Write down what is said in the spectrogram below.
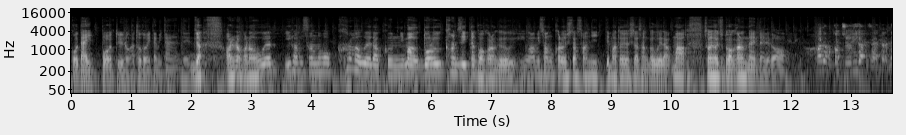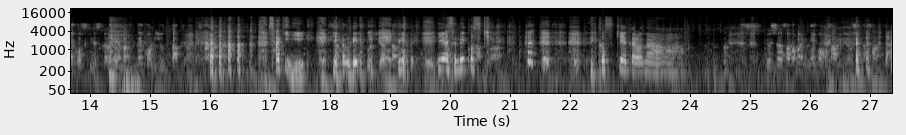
こう第一報というのが届いたみたいなんで。じゃああれなんかな？上伊上さんの方から上田君にまあどういう感じで行ったのか分からんけど伊上さんから吉田さんに行ってまた吉田さんから上田まあその辺はちょっと分からないんだけど。まあでも途中伊上さんやったら猫好きですからね、まず猫に言ったってなりますから 先に？いや、上田に。いや、猫好き。猫好きやからな吉田さんの前に猫挟んで吉田さんって言い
